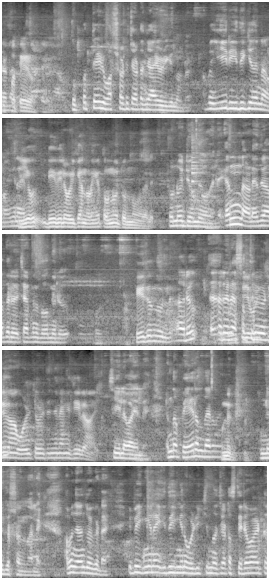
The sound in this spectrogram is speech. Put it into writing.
മുപ്പത്തേഴ്. മുപ്പത്തേഴ് വർഷമായിട്ട് ചേട്ടൻ ചായ ഒഴിക്കുന്നുണ്ട്. അപ്പം ഈ രീതിക്ക് തന്നെയാണോ ഇങ്ങനെ ഈ രീതിയിൽ ഒഴിക്കാൻ തുടങ്ങി തൊണ്ണൂറ്റൊന്ന് മുതൽ തൊണ്ണൂറ്റി ഒന്ന് മുതൽ എന്താണ് ഇതിനകത്തൊരു ചേട്ടന് തോന്നിയൊരു പ്രത്യേകിച്ചൊന്നുമില്ല. ഒരു ഒരു രസത്തിന് വേണ്ടി ഒഴിച്ചൊഴിച്ച് ഞാൻ അങ്ങ് ശീലമായി. ശീലമായല്ലേ? എന്താ പേരെന്തായിരുന്നു? ഉണ്ണികൃഷ്ണൻ. ഉണ്ണികൃഷ്ണൻ എന്നല്ലേ? അപ്പം ഞാൻ ചോദിക്കട്ടെ ഇപ്പം ഇങ്ങനെ ഇത് ഇങ്ങനെ ഒഴിക്കുന്ന ചേട്ടാ സ്ഥിരമായിട്ട്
